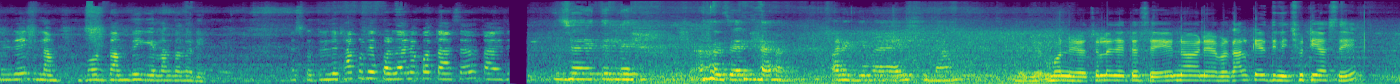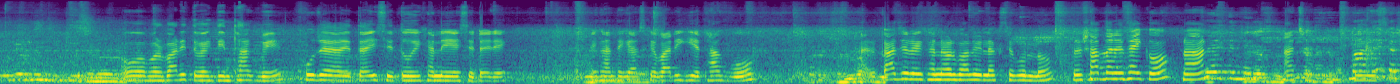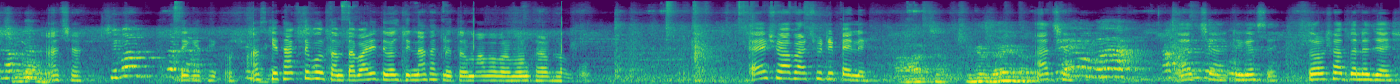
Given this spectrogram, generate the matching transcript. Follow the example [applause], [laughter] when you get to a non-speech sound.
তুই যাইছিলাম বড় দাম দিয়ে গেলাম দাদারি। আজকে তুই যে ঠাকুর দেখবার যায় না কথা আছে তাই যে- যাই তাহলে যাই অনেকদিন আইছিলাম। মনিরা চলে যাইতেছে নয়নের আবার কালকের দিনই ছুটি আছে। ও আবার বাড়িতেও একদিন থাকবে পূজাতে আইসে তো এখানে এসে ডাইরেক্ট এখান থেকে আজকে বাড়ি গিয়ে থাকব। আর কাজেরও এখানে ওর ভালোই লাগছে বলল। তো সাবধানে থাইকো নয়ন? আচ্ছা। আচ্ছা। দেখে থেকো। আজকে থাকতে বলতাম তা বাড়িতে একদিন না থাকলে তোর মা বাবার মন খারাপ লাগবো। এসো আবার ছুটি পেলে আচ্ছা আচ্ছা। আচ্ছা ঠিক আছে। তোর সাবধানে যাইস।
